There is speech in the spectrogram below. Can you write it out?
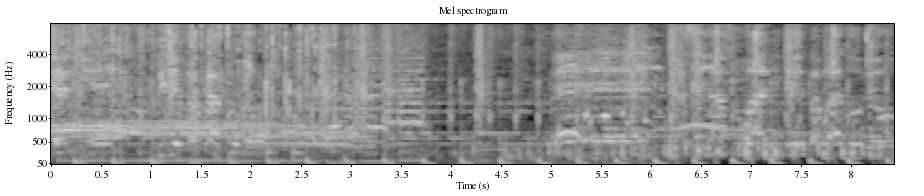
jeni. Lige Papa Tobe o. Hey, hey, hey, Asie Tobe.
